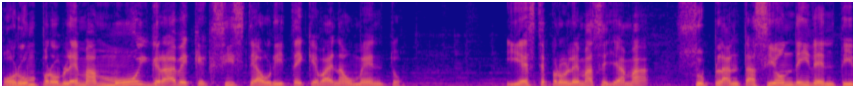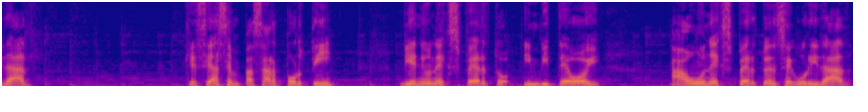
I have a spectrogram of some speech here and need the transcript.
por un problema muy grave que existe ahorita y que va en aumento. Y este problema se llama suplantación de identidad, que se hacen pasar por ti. Viene un experto, invité hoy a un experto en seguridad,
